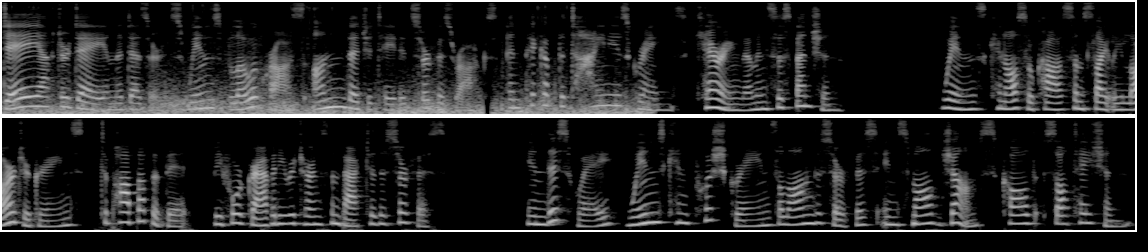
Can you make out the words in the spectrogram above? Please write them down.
Day after day in the deserts, winds blow across unvegetated surface rocks and pick up the tiniest grains, carrying them in suspension. Winds can also cause some slightly larger grains to pop up a bit before gravity returns them back to the surface. In this way, wind can push grains along the surface in small jumps called saltation.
